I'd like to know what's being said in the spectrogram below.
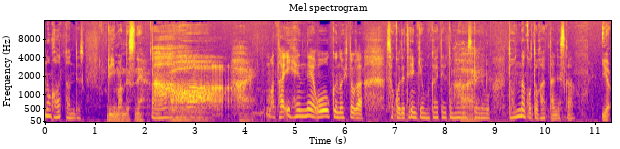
なんかあったんですか？リーマンですね。あはい。あまあ大変ね多くの人がそこで転機を迎えてると思いますけれども、どんなことがあったんですか？いや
